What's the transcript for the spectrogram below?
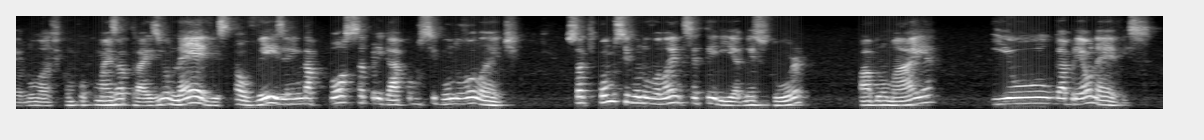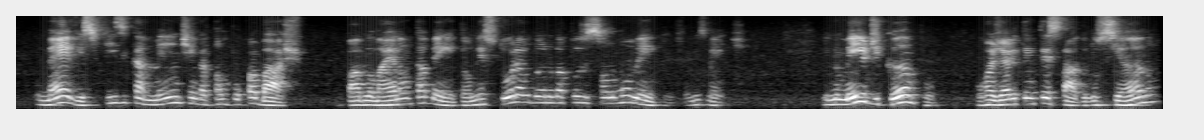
É, o Luan fica um pouco mais atrás. E o Neves, talvez ele ainda possa brigar como segundo volante. Só que como segundo volante, você teria Nestor, Pablo Maia e o Gabriel Neves. O Neves fisicamente ainda está um pouco abaixo. O Pablo Maia não está bem. Então, o Nestor é o dono da posição no momento, infelizmente. E no meio de campo, o Rogério tem testado o Luciano,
